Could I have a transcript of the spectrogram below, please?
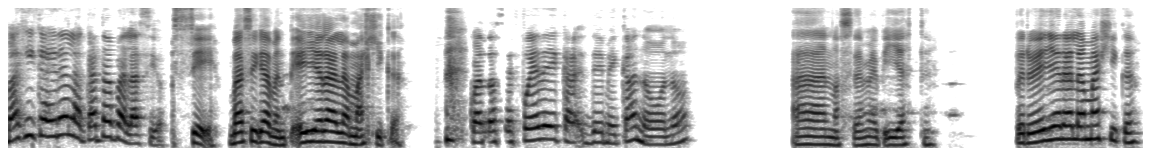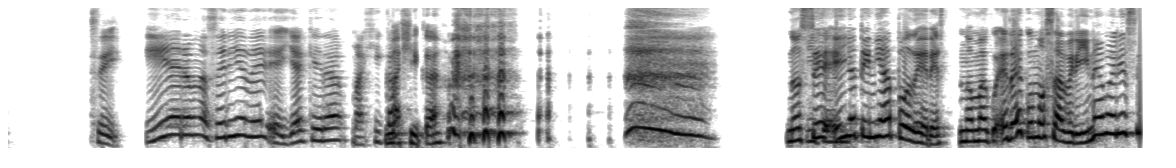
Mágica era la Cata Palacio. Sí, básicamente, ella era la mágica. Cuando se fue de, de Mecano, ¿no? Ah, no sé, me pillaste. Pero ella era la mágica. Sí. Y era una serie de ella que era mágica. Mágica. No sé, ten- ella tenía poderes. No me acuerdo. Era como Sabrina, parece.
